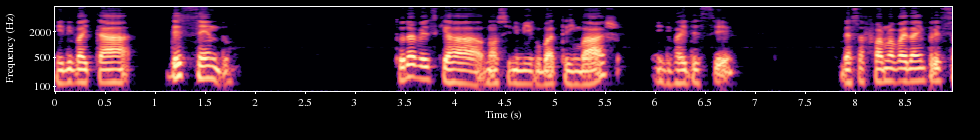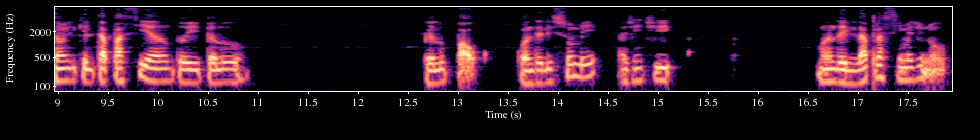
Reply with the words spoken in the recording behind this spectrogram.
ele vai estar tá descendo. Toda vez que o nosso inimigo bater embaixo, ele vai descer Dessa forma vai dar a impressão de que ele está passeando aí pelo, pelo palco. Quando ele sumir, a gente manda ele lá para cima de novo.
